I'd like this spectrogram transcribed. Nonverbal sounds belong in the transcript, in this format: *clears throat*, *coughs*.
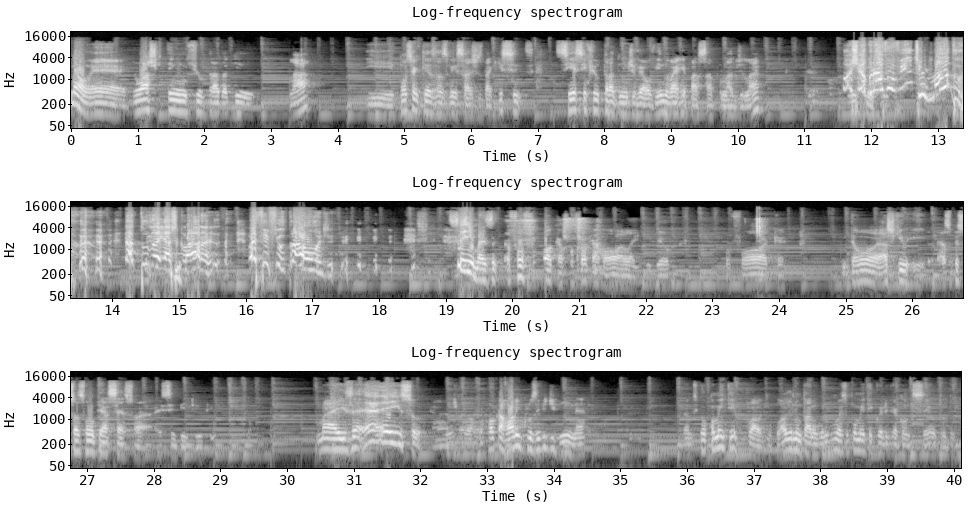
Não, é, eu acho que tem infiltrado aqui lá e com certeza as mensagens daqui, se, se esse infiltrado não estiver ouvindo, vai repassar pro lado de lá. Poxa, eu gravo o vídeo e mando! *laughs* tá tudo aí às claras. Vai se infiltrar onde? Sim, mas fofoca, fofoca rola, entendeu? Fofoca. Então, acho que as pessoas vão ter acesso a esse vídeo, enfim. Mas é, é isso. Tipo, a fofoca rola, inclusive, de mim, né? Tanto que eu comentei com o Cláudio. O Cláudio não tá no grupo, mas eu comentei com ele o que aconteceu, tudo. Né?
